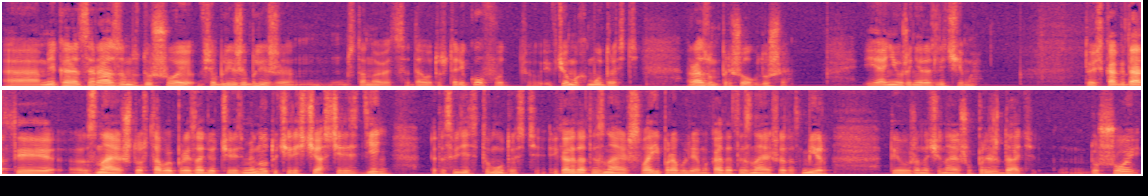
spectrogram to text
А, мне кажется, разум с душой все ближе и ближе становится, да, вот у стариков, вот в чем их мудрость? Разум пришел к душе, и они уже неразличимы. То есть, когда ты знаешь, что с тобой произойдет через минуту, через час, через день, это свидетельство мудрости. И когда ты знаешь свои проблемы, когда ты знаешь этот мир, ты уже начинаешь упреждать душой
